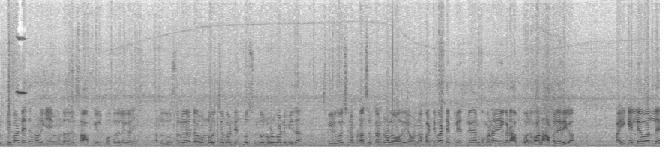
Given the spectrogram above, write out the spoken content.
ఎంటీ బండి అయితే మనకి ఏమి ఉండదు షాప్కి వెళ్ళిపోతుందిలే కానీ అట్లా చూస్తారు కదా డౌన్లో వచ్చే బండి ఎట్లా వస్తుందో లోడ్ బండి మీద స్పీడ్గా వచ్చినప్పుడు అసలు కంట్రోల్ అవ్వదు. ఏమన్నా బండి పట్టే ప్లేస్ లేదనుకో మనమే ఇక్కడ ఆపుకోవాలి. వాళ్ళు ఆపలేరు ఇక. పైకి వెళ్ళే వాళ్ళే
